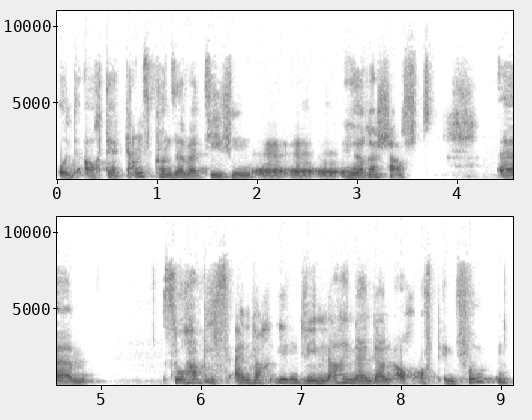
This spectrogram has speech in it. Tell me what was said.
und auch der ganz konservativen äh, äh, Hörerschaft. Ähm, so habe ich es einfach irgendwie im Nachhinein dann auch oft empfunden,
